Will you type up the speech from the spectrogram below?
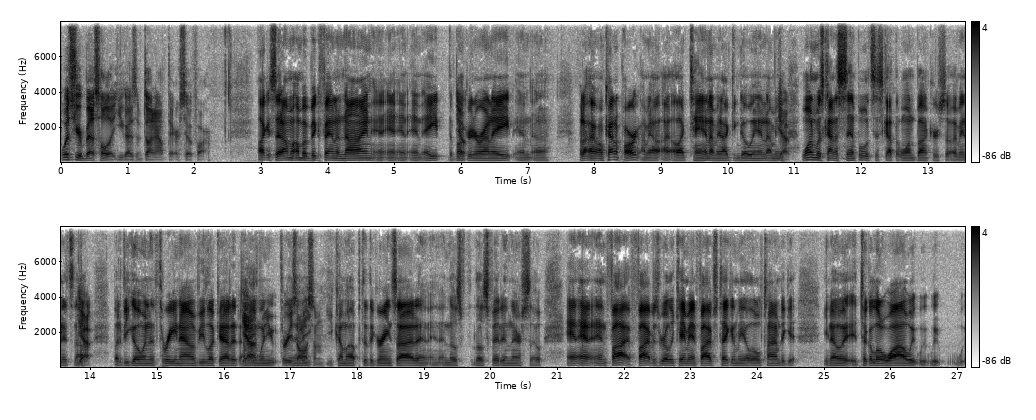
what's your best hole that you guys have done out there so far? Like I said, I'm, I'm a big fan of nine and, and, and eight, the bunkering around eight, and uh, but I, I'm kind of part. I mean, I, I like ten. I mean, I can go in. I mean, Yeah. one was kind of simple. It's just got the one bunker, so I mean, it's not. Yeah. But if you go into three now, if you look at it, Yeah, I mean, when you three's you know, you- awesome. You, come up to the green side, and, and, and those those fit in there. So and, and and five, five has really came in. Five's taken me a little time to get. you know, it, it took a little while. We, we, we, we,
